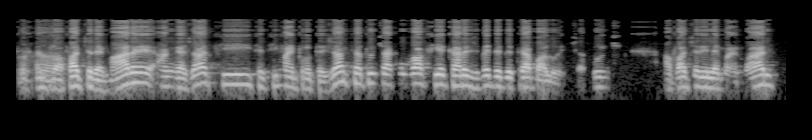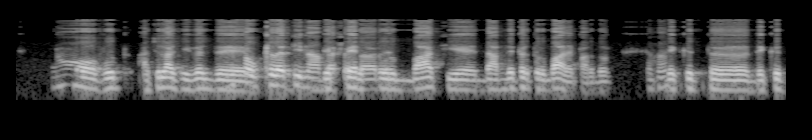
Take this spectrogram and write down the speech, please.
Aha. Într-o afacere mare, angajații se simt mai protejați și atunci cumva fiecare își vede de treaba lui. Și atunci afacerile mai mari nu au avut același nivel de, de perturbație, da, de perturbare, pardon, uh-huh. decât, uh, decât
